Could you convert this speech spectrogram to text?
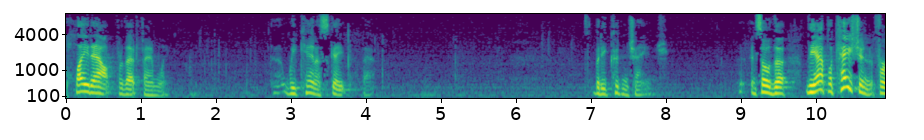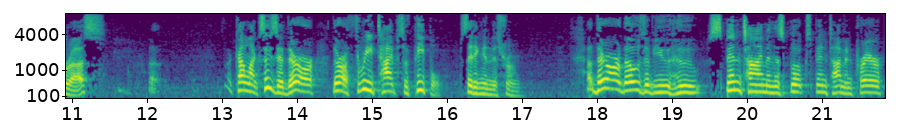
played out for that family. We can't escape but he couldn't change. And so the, the application for us, uh, kind of like Sue said, there are, there are three types of people sitting in this room. Uh, there are those of you who spend time in this book, spend time in prayer,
